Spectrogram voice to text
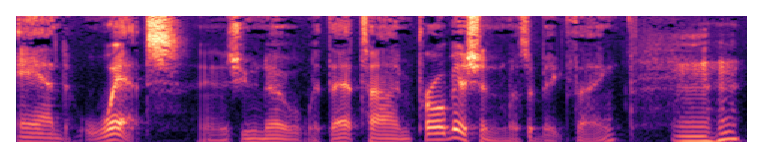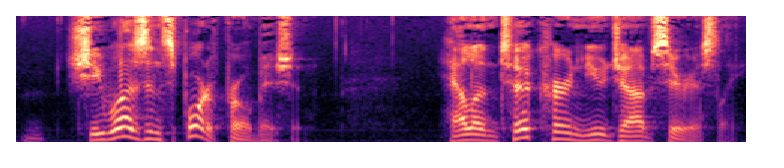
and wets. As you know, at that time, prohibition was a big thing. Mm-hmm. She was in support of prohibition. Helen took her new job seriously.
